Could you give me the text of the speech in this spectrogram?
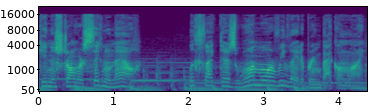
Getting a stronger signal now. Looks like there's one more relay to bring back online.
